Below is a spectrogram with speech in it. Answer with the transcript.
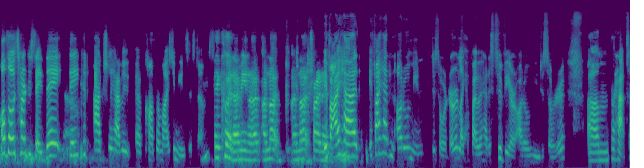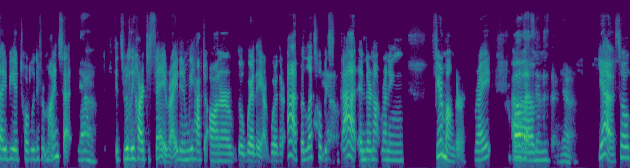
although it's hard to say, they they could actually have a, a, compromised immune systems. They could. I mean, I, I'm not. I'm not trying to. If I had, if I had an autoimmune disorder, like if I had a severe autoimmune disorder, um, perhaps I'd be a totally different mindset. Yeah it's really hard to say right and we have to honor the where they are where they're at but let's hope yeah. it's that and they're not running fearmonger, right? Well, that's um, yeah. Yeah, so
